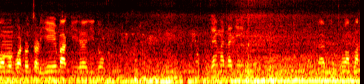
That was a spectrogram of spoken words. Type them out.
બાબો ગોટો ચડીએ બાકી છે હજી તો. જય માતાજી. મિત્રો આપણા.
